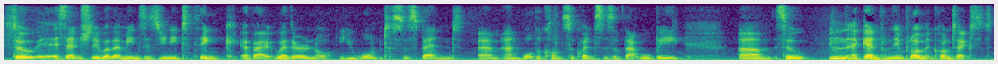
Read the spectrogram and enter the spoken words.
So essentially, what that means is you need to think about whether or not you want to suspend um, and what the consequences of that will be. Um, so, again, from the employment context,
